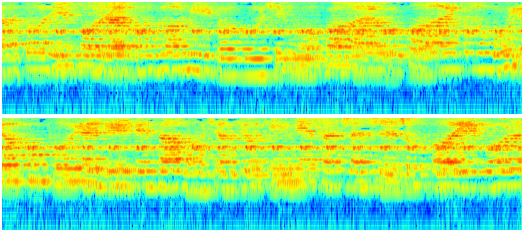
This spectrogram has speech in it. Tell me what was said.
萨埵依婆若波罗蜜多故，心无挂碍，无挂碍故，无有恐怖，远离颠倒梦想，究竟涅槃三世诸佛依般若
